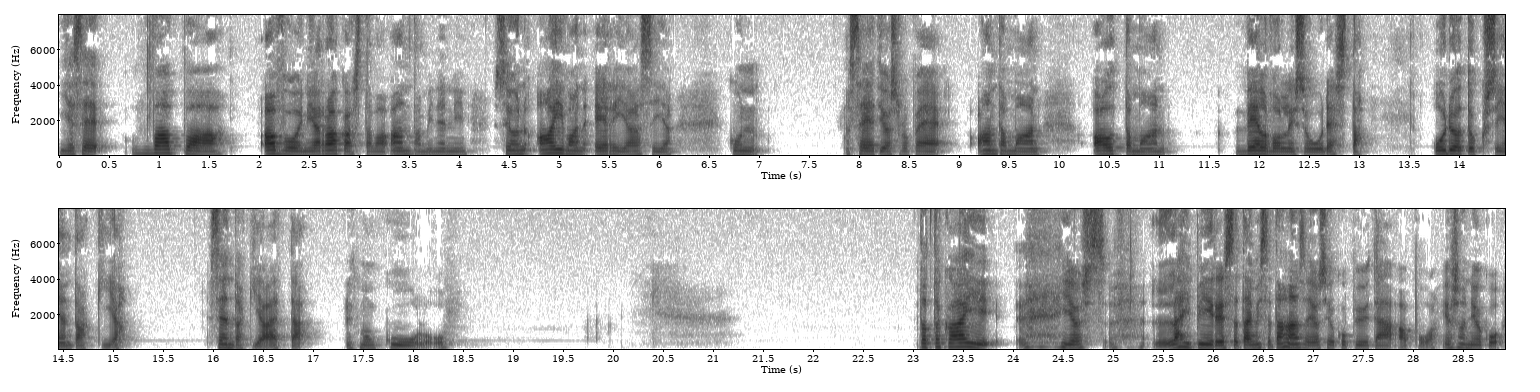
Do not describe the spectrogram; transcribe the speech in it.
Ja se vapaa, avoin ja rakastava antaminen, niin se on aivan eri asia kuin se, että jos rupeaa antamaan, auttamaan velvollisuudesta, odotuksien takia – sen takia, että nyt mun kuuluu. Totta kai, jos lähipiirissä tai missä tahansa, jos joku pyytää apua, jos on joku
